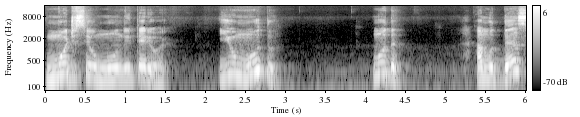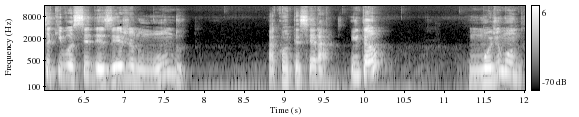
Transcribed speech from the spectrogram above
Mude seu mundo interior. E o mudo muda. A mudança que você deseja no mundo acontecerá. Então, mude o mundo.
